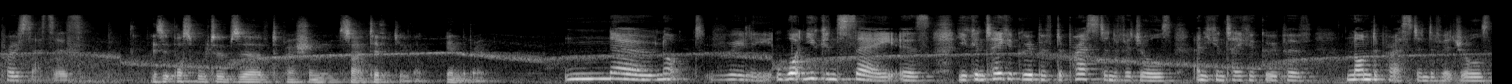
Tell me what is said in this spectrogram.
processes. Is it possible to observe depression scientifically then in the brain? No, not really. What you can say is you can take a group of depressed individuals and you can take a group of non depressed individuals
